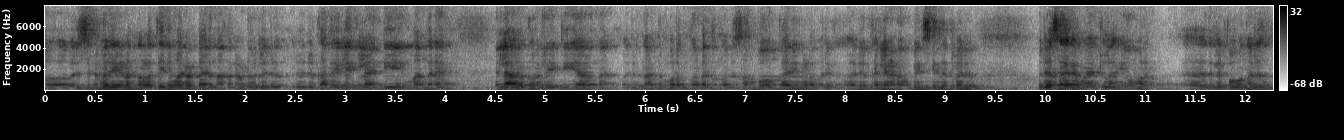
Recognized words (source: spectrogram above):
ഒരു സിനിമ ചെയ്യണം എന്നുള്ള തീരുമാനം ഉണ്ടായിരുന്നു. അങ്ങനെ ഒടുവിൽ ഒരു- ഒരു കഥയിലേക്ക് ലാൻഡ് ചെയ്യും. അങ്ങനെ എല്ലാവർക്കും റിലേറ്റ് ചെയ്യാവുന്ന ഒരു നാട്ടിൻപുറത്ത് നടക്കുന്ന ഒരു സംഭവവും കാര്യങ്ങളും ഒരു ഒരു കല്യാണം ബേസ് ചെയ്തിട്ടുള്ള ഒരു രസകരമായിട്ടുള്ള ഹ്യൂമർ ഇതിൽ പോകുന്ന ഒരു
